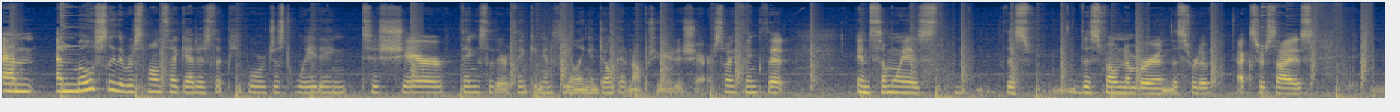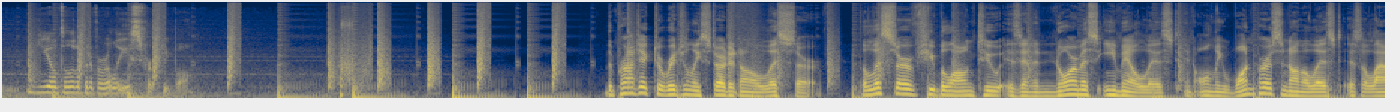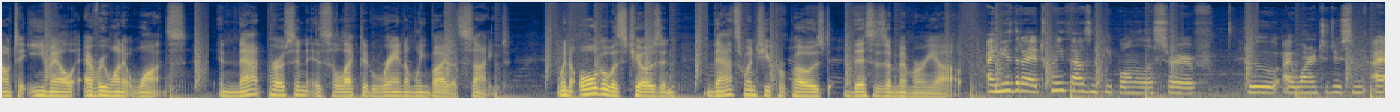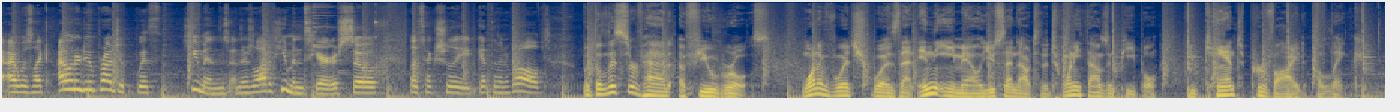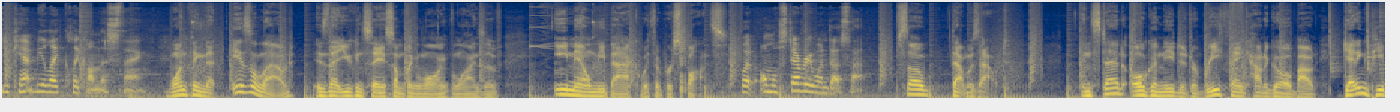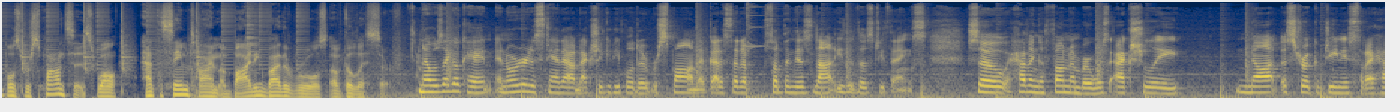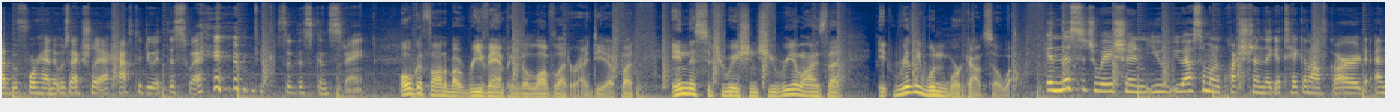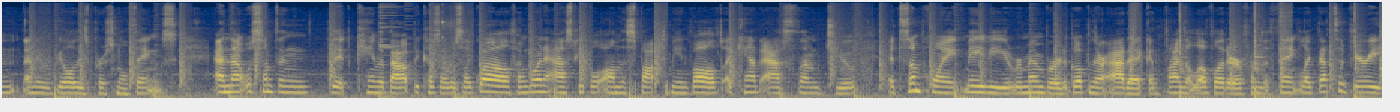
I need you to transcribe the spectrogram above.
And and mostly the response I get is that people are just waiting to share things that they're thinking and feeling and don't get an opportunity to share. So I think that in some ways this this phone number and this sort of exercise yields a little bit of a release for people. The project originally started on a listserv. The listserv she belonged to is an enormous email list, and only one person on the list is allowed to email everyone at once, and that person is selected randomly by the site. When Olga was chosen, that's when she proposed This is a Memory of. I knew that I had 20,000 people on the listserv who I wanted to do some. I, I was like, I want to do a project with humans, and there's a lot of humans here, so let's actually get them involved. But the listserv had a few rules. One of which was that in the email you send out to the 20,000 people, you can't provide a link. You can't be like, click on this thing. One thing that is allowed is that you can say something along the lines of, email me back with a response. But almost everyone does that. So that was out. Instead, Olga needed to rethink how to go about getting people's responses while at the same time abiding by the rules of the listserv. And I was like, okay, in order to stand out and actually get people to respond, I've got to set up something that's not either of those two things. So having a phone number was actually not a stroke of genius that I had beforehand. It was actually, I have to do it this way because of this constraint. Olga thought about revamping the love letter idea, but in this situation, she realized that it really wouldn't work out so well. In this situation, you, you ask someone a question, they get taken off guard, and, and they reveal all these personal things. And that was something that came about because I was like, well, if I'm going to ask people on the spot to be involved, I can't ask them to, at some point, maybe remember to go up in their attic and find the love letter from the thing. Like, that's a very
